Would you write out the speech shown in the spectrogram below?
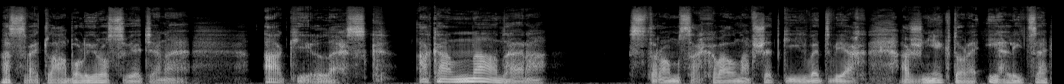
a svetlá boli rozsvietené. Aký lesk, aká nádhera. Strom sa chval na všetkých vetviach, až niektoré ihlice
